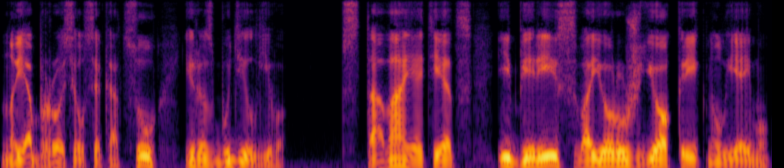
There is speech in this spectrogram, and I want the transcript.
Но я бросился к отцу и разбудил его. «Вставай, отец, и бери свое ружье!» — крикнул я ему.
